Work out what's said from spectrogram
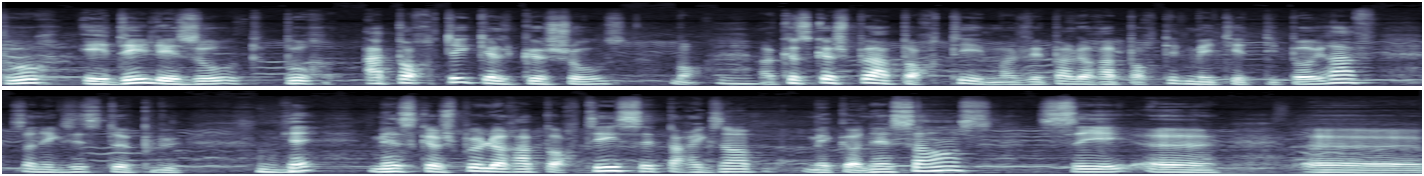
pour aider les autres, pour apporter quelque chose. Bon, alors qu'est-ce que je peux apporter? Moi, je vais pas leur apporter le métier de typographe, ça n'existe plus. OK? Mais ce que je peux leur apporter, c'est par exemple mes connaissances, c'est, euh, euh,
